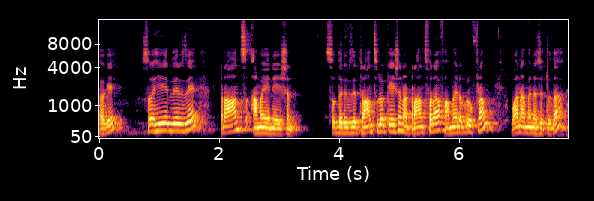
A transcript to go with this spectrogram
okay? So here there is a transamination. So there is a translocation or transfer of amino group from one amino acid to the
